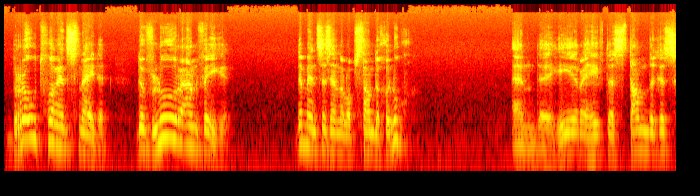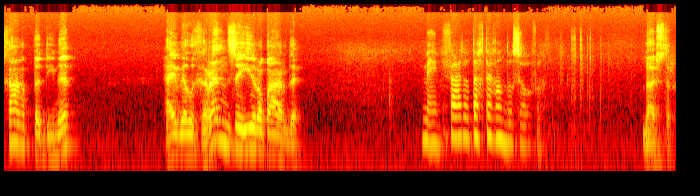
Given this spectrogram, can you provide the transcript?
brood voor hen snijden, de vloer aanvegen. De mensen zijn al opstandig genoeg. En de Heere heeft de standige schapen dienen. Hij wil grenzen hier op aarde. Mijn vader dacht daar anders over. Luister.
